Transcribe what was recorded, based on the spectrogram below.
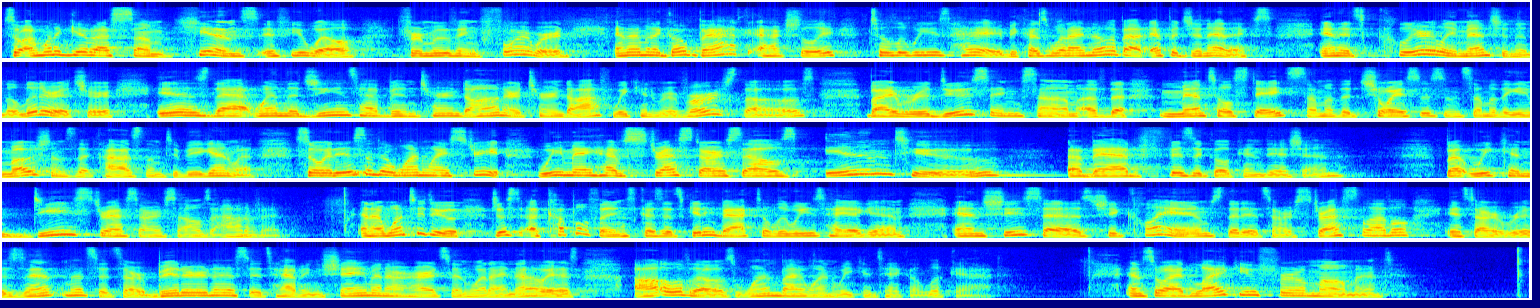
So I want to give us some hints, if you will, for moving forward. And I'm going to go back actually to Louise Hay, because what I know about epigenetics, and it's clearly mentioned in the literature, is that when the genes have been turned on or turned off, we can reverse those by reducing some of the mental states, some of the choices, and some of the emotions that cause them to begin with. So it isn't a one way street. We may have stressed ourselves into a bad physical condition, but we can de stress ourselves out of it. And I want to do just a couple things because it's getting back to Louise Hay again. And she says, she claims that it's our stress level, it's our resentments, it's our bitterness, it's having shame in our hearts. And what I know is all of those, one by one, we can take a look at. And so I'd like you for a moment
